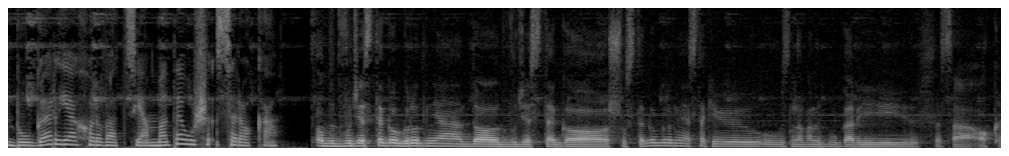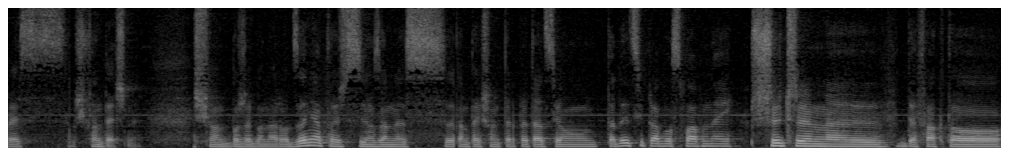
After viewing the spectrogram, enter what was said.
Bułgaria, Chorwacja. Mateusz Seroka. Od 20 grudnia do 26 grudnia jest taki uznawany w Bułgarii za okres świąteczny. Świąt Bożego Narodzenia to jest związane z tamtejszą interpretacją tradycji prawosławnej, przy czym e, de facto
